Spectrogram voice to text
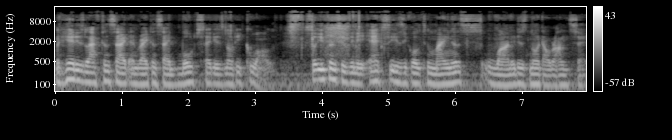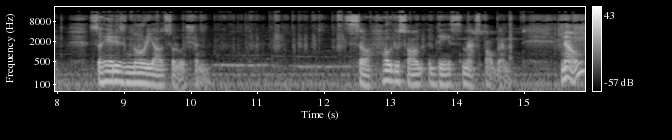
but here is left hand side and right hand side. Both side is not equal. So you can see the x is equal to minus 1 it is not our answer. So here is no real solution. So how to solve this math problem? Now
